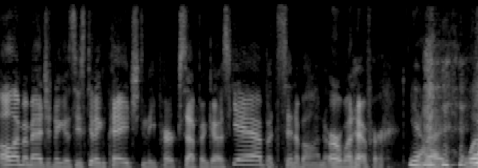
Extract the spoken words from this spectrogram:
all I'm imagining is he's getting paged and he perks up and goes, "Yeah, but Cinnabon or whatever." Yeah. right. Well,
